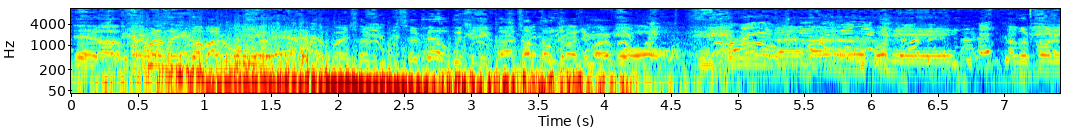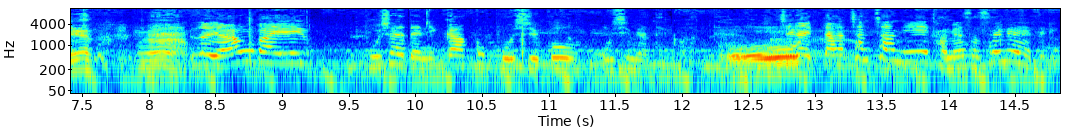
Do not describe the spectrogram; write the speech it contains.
네, 아, 카메라 드니까 말고. 빨리 설, 설명하고 있으니까 잡담 들어가지 말고. 보니, 한글 보니? 네. 그래서 여행바이 보셔야 되니까 꼭 보시고 오시면 될 것 같아요. 오. 제가 이따가 천천히 가면서 설명해 드릴게요.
